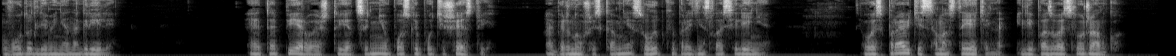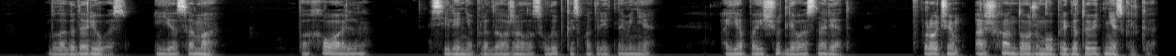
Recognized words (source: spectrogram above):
воду для меня нагрели. «Это первое, что я ценю после путешествий», — обернувшись ко мне, с улыбкой произнесла Селения. «Вы справитесь самостоятельно или позвать служанку?» «Благодарю вас. Я сама». «Похвально». Селения продолжала с улыбкой смотреть на меня. «А я поищу для вас наряд. Впрочем, Аршхан должен был приготовить несколько,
